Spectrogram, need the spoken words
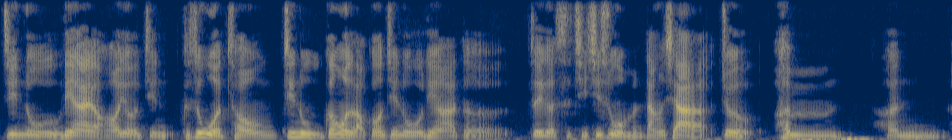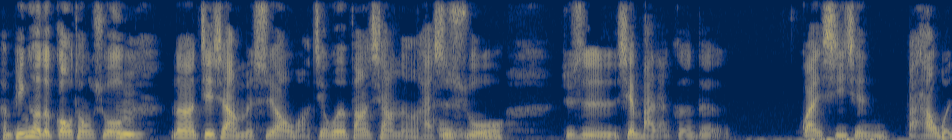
进入恋爱，然后又进，可是我从进入跟我老公进入恋爱的这个时期，其实我们当下就有很很很平和的沟通说。嗯那接下来我们是要往结婚方向呢，还是说，就是先把两个人的关系先把它稳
